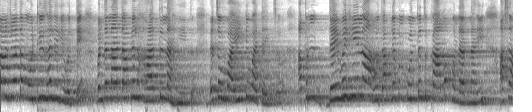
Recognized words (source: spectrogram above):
अर्जुन आता मोठे झालेले होते पण त्यांना आता आपल्याला हात नाहीत. याचं वाईट वाटायचं. आपण दैवहीन आहोत आपल्याकडून कोणतंच काम होणार नाही. असा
